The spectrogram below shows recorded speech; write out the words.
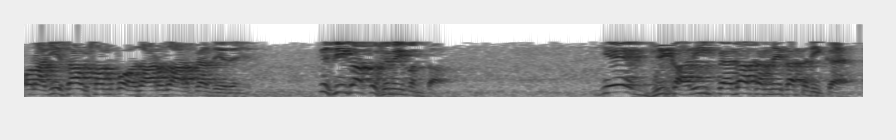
اور حاجی صاحب سب کو ہزار ہزار روپیہ دے رہے ہیں۔ کسی کا کچھ نہیں بنتا۔ یہ بھیکاری پیدا کرنے کا طریقہ ہے۔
